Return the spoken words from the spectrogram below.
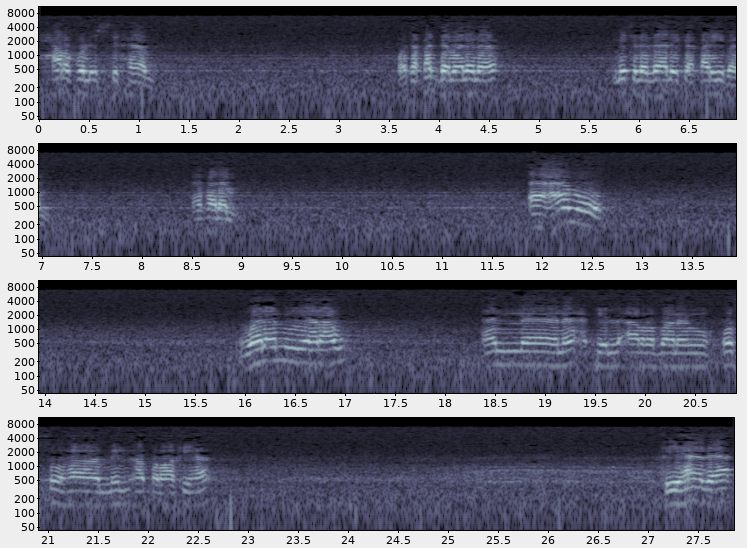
حرف الاستفهام. وتقدم لنا مثل ذلك قريبا. أفلم؟ أعموا. ولم يروا أنا نأتي الأرض ننقصها من أطرافها. في هذا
